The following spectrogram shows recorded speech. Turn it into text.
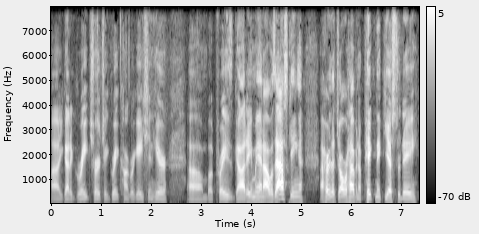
Uh, you got a great church, a great congregation here. Um, but praise God, Amen. I was asking. I heard that y'all were having a picnic yesterday,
